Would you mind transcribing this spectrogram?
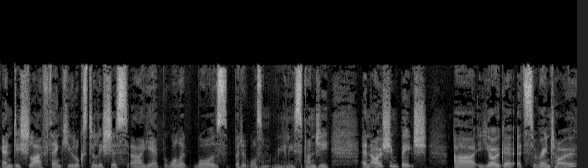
and Dish Life, thank you, looks delicious. Uh, yeah, well, it was, but it wasn't really spongy. And Ocean Beach uh, Yoga at Sorrento.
